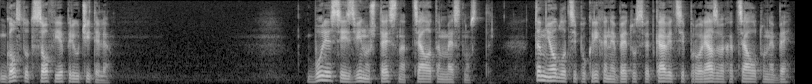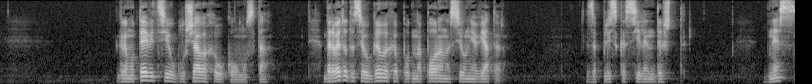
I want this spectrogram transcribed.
Гост от София при учителя Буря се изви нощес над цялата местност. Тъмни облаци покриха небето, светкавици прорязваха цялото небе. Грамотевици оглушаваха околността. Дърветата се огъваха под напора на силния вятър. Заплиска силен дъжд. Днес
